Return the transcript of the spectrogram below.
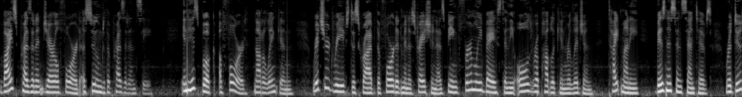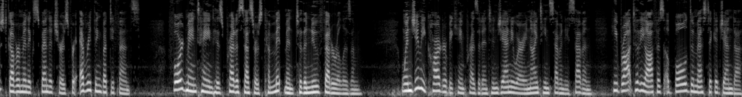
Vice President Gerald Ford assumed the presidency. In his book, A Ford, Not a Lincoln, Richard Reeves described the Ford administration as being firmly based in the old Republican religion tight money, business incentives, reduced government expenditures for everything but defense. Ford maintained his predecessor's commitment to the new federalism. When Jimmy Carter became president in January 1977, he brought to the office a bold domestic agenda,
